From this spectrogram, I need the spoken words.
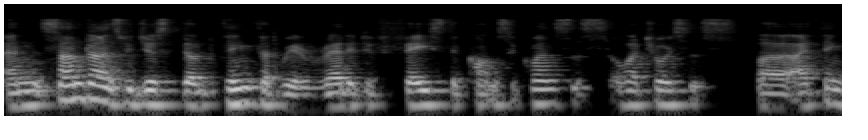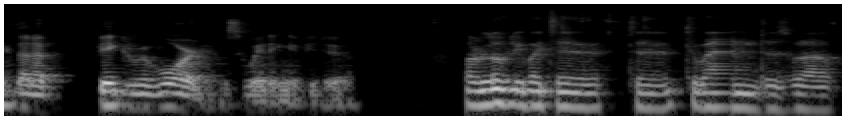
And sometimes we just don't think that we're ready to face the consequences of our choices. But I think that a big reward is waiting if you do. What a lovely way to, to, to end as well.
